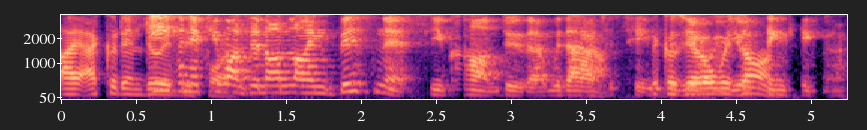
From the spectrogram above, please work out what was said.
I, I couldn't do Even it Even if you want an online business, you can't do that without a team because you're always on. thinking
